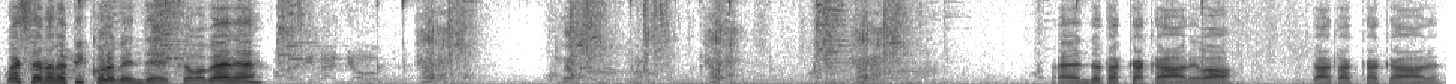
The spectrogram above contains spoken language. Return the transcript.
Questa è una mia piccola vendetta, va bene? È andata a cacare, va. È andata a cacare.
